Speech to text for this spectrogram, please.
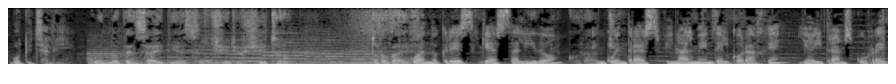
Botticelli. Cuando pensáis di esserci riuscito, cuando crees que has salido, encuentras finalmente el coraje y ahí transcurre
